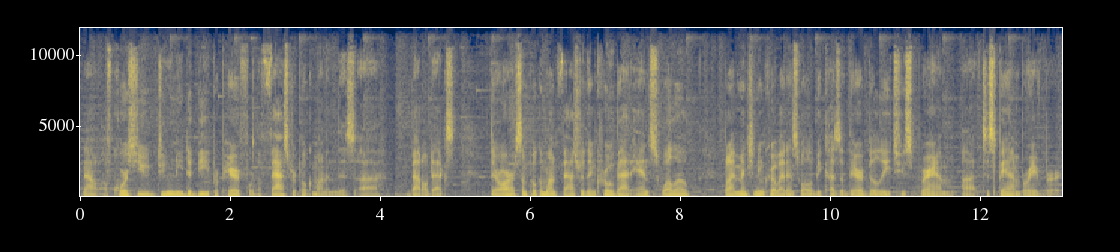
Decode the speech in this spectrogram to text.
Now, of course, you do need to be prepared for the faster Pokemon in this uh, battle decks. There are some Pokemon faster than Crobat and Swellow, but I'm mentioning Crobat and Swellow because of their ability to spam, uh, to spam Brave Bird.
